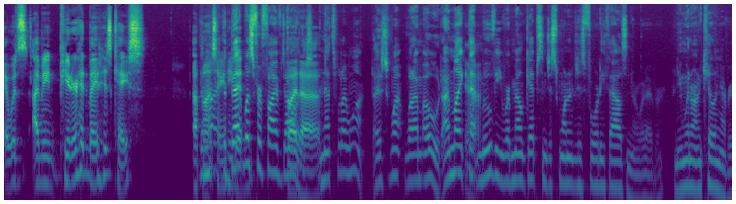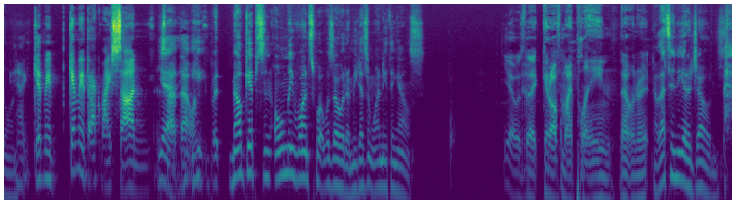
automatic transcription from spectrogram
It was. I mean, Peter had made his case. I'm The, not saying the he bet didn't, was for five dollars, uh, and that's what I want. I just want what I'm owed. I'm like Yeah. that movie where Mel Gibson just wanted his forty thousand or whatever, and he went around killing everyone. Yeah, give me, give me back my son. Is Yeah, that that he- one? he- but Mel Gibson only wants what was owed him. He doesn't want anything else. Yeah, it was that "Get off my plane" that one, right? No, that's Indiana Jones.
